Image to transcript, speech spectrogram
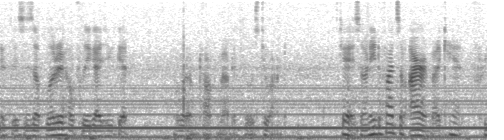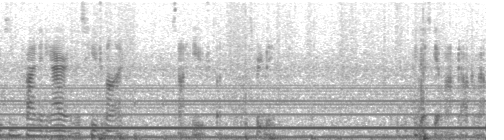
If this is uploaded, hopefully you guys you get what I'm talking about if those two aren't. Okay, so I need to find some iron, but I can't freaking find any iron in this huge mine. It's not huge, but it's pretty big. You guys get what I'm talking about.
